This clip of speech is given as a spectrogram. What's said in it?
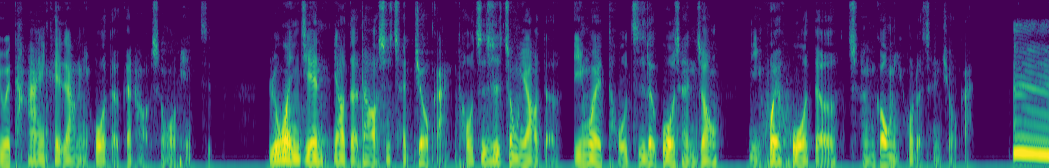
因为它也可以让你获得更好的生活品质。如果你今天要得到的是成就感，投资是重要的，因为投资的过程中你会获得成功以后的成就感。嗯，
